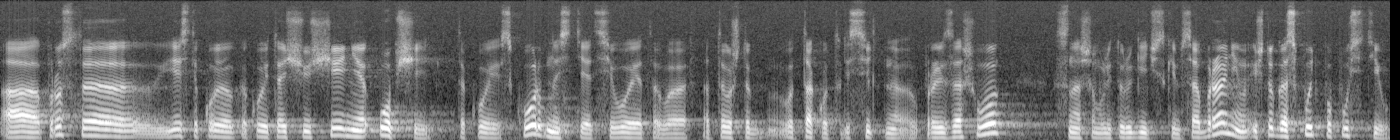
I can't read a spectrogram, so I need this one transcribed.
а просто есть такое какое-то ощущение общей такой скорбности от всего этого, от того, что вот так вот действительно произошло с нашим литургическим собранием, и что Господь попустил.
